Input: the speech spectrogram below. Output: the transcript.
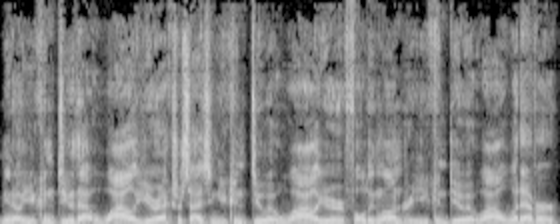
you know you can do that while you're exercising. You can do it while you're folding laundry. You can do it while whatever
